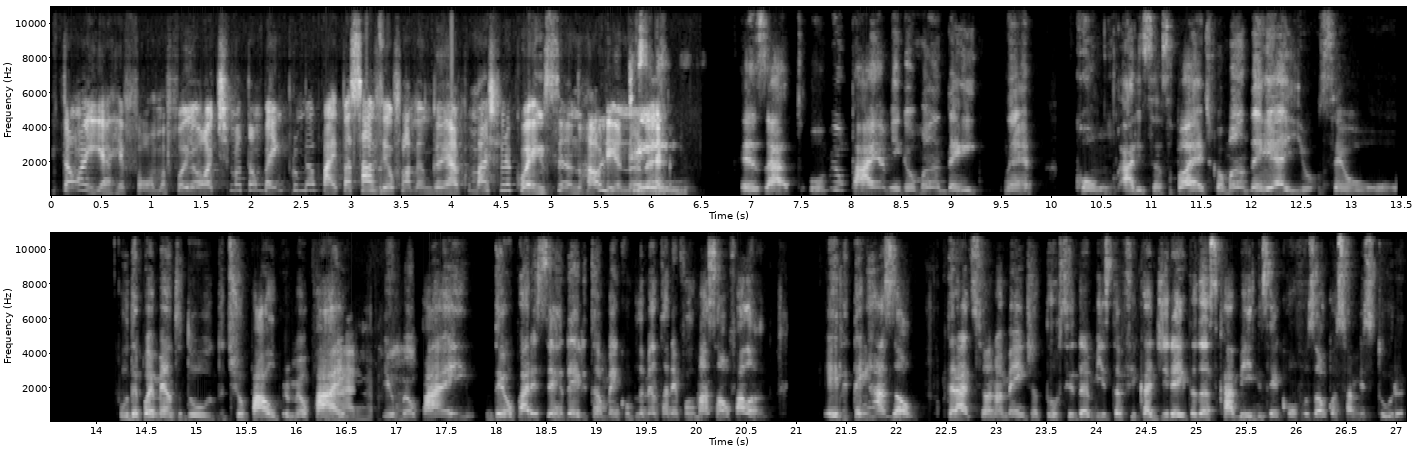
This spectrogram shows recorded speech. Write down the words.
Então aí a reforma foi ótima também para o meu pai passar a ver o Flamengo ganhar com mais frequência no Raulino, Sim, né? Sim, exato. O meu pai, amiga, eu mandei, né? Com a licença poética, eu mandei aí o seu o depoimento do, do tio Paulo para o meu pai. Claro. E o meu pai deu o parecer dele também, complementando a informação, falando. Ele tem razão. Tradicionalmente, a torcida mista fica à direita das cabines, sem confusão com essa mistura.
